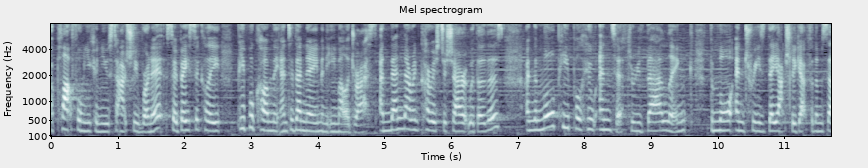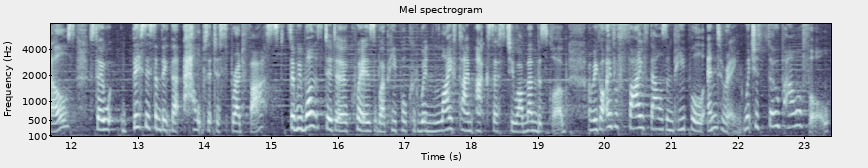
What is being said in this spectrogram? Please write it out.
a platform you can use to actually run it. So basically people come, they enter their name and email address, and then they're encouraged to share it with others. And the more people who enter through their link, the more entries they actually get for themselves. So this is something that helps it to spread fast. So we once did a quiz where people could win lifetime access to our members club, and we got over 5,000 people entering, which is so powerful.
